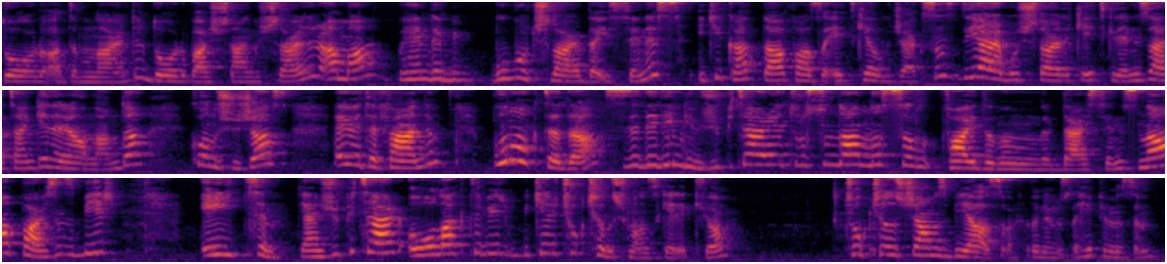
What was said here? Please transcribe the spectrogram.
doğru adımlardır, doğru başlangıçlardır ama hem de bu burçlarda iseniz iki kat daha fazla etki alacaksınız. Diğer burçlardaki etkilerini zaten genel anlamda konuşacağız. Evet efendim bu noktada size dediğim gibi Jüpiter retrosundan nasıl faydalanılır derseniz ne yaparsınız? Bir eğitim yani Jüpiter oğlakta bir bir kere çok çalışmanız gerekiyor Çok çalışacağımız bir yaz var önümüzde hepimizin.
